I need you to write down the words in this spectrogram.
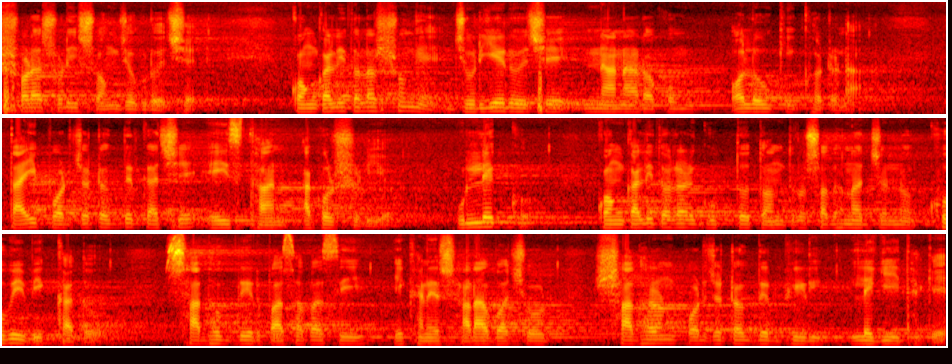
সরাসরি সংযোগ রয়েছে। কঙ্কালীতলার সঙ্গে জড়িয়ে রয়েছে নানা রকম অলৌকিক ঘটনা। তাই পর্যটকদের কাছে এই স্থান আকর্ষণীয়। উল্লেখ্য, কঙ্কালীতলার গুপ্ত তন্ত্র সাধনার জন্য খুবই বিখ্যাত। সাধকদের পাশাপাশি এখানে সারা বছর সাধারণ পর্যটকদের ভিড় লেগেই থাকে।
